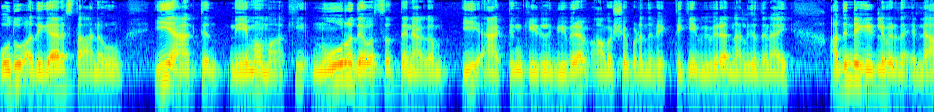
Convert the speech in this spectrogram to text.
പൊതു അധികാര സ്ഥാനവും ഈ ആക്ട് നിയമമാക്കി നൂറ് ദിവസത്തിനകം ഈ ആക്ടിന് കീഴിൽ വിവരം ആവശ്യപ്പെടുന്ന വ്യക്തിക്ക് വിവരം നൽകുന്നതിനായി അതിന്റെ കീഴിൽ വരുന്ന എല്ലാ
